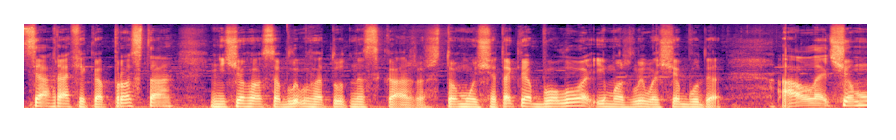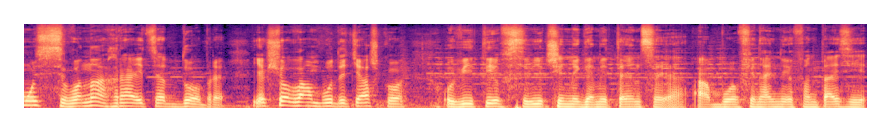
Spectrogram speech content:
Ця графіка проста, нічого особливого тут не скажеш, тому що таке було і можливо ще буде. Але чомусь вона грається добре. Якщо вам буде тяжко увійти в світ Megami або фінальної фантазії,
